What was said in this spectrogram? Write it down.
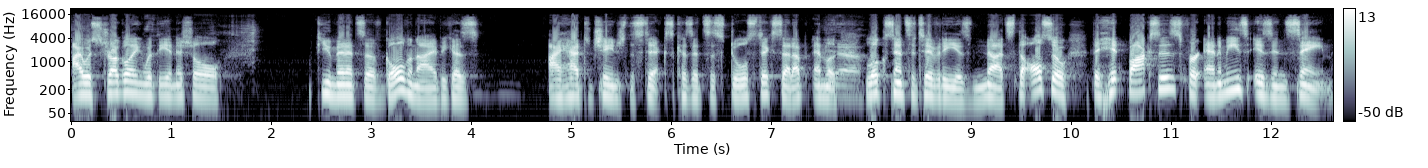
I was struggling with the initial few minutes of GoldenEye because I had to change the sticks because it's a dual stick setup and look, Yeah. look sensitivity is nuts. The also the hit boxes for enemies is insane.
